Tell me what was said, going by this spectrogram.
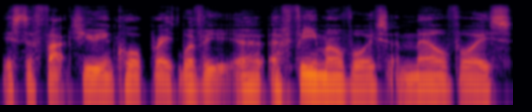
it's the fact you incorporate whether a female voice a male voice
